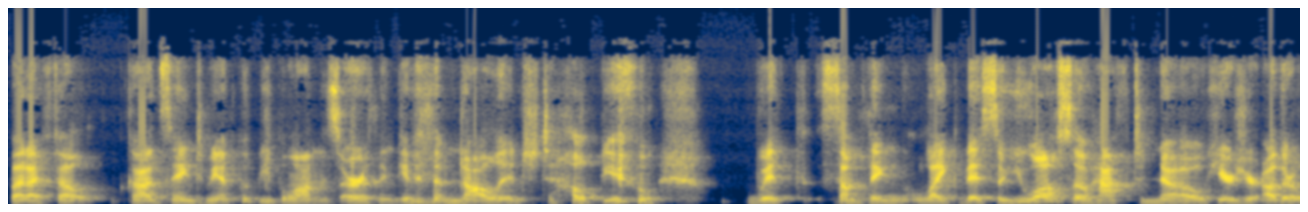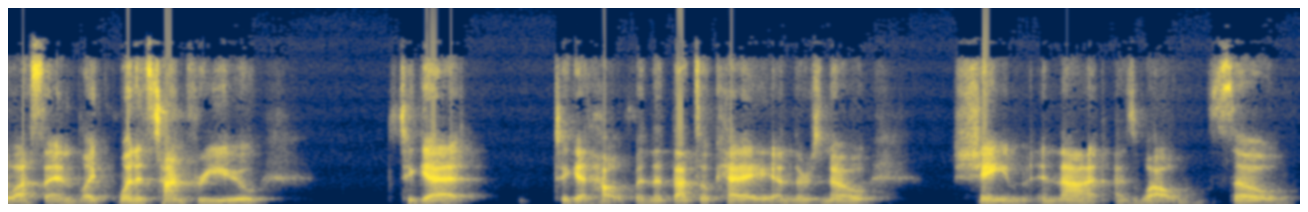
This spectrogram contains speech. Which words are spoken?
but I felt God saying to me, I've put people on this earth and given them knowledge to help you with something like this. So you also have to know, here's your other lesson, like when it's time for you to get to get help and that that's okay and there's no shame in that as well. So,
